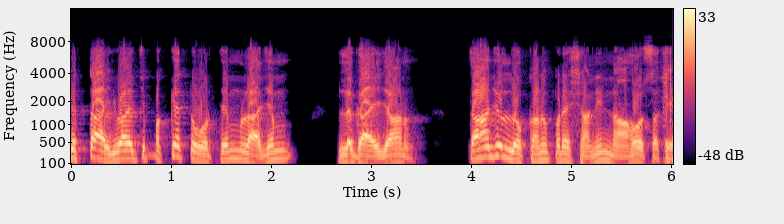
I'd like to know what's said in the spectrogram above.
ਕਿ ਧਾਰੀਵਾਲ ਵਿੱਚ ਪੱਕੇ ਤੌਰ ਤੇ ਮੁਲਾਜ਼ਮ ਲਗਾਏ ਜਾਣ, ਤਾਂ ਜੋ ਲੋਕਾਂ ਨੂੰ ਪਰੇਸ਼ਾਨੀ ਨਾ ਹੋ ਸਕੇ।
